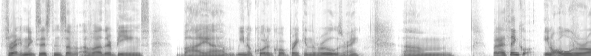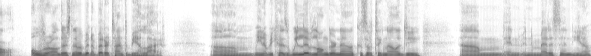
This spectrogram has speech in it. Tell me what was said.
threaten existence of, of other beings by, um, you know, quote unquote breaking the rules, right? Um, but I think, you know, overall, overall, there's never been a better time to be alive. Um, you know, because we live longer now because of technology um, and, and in medicine, you know,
